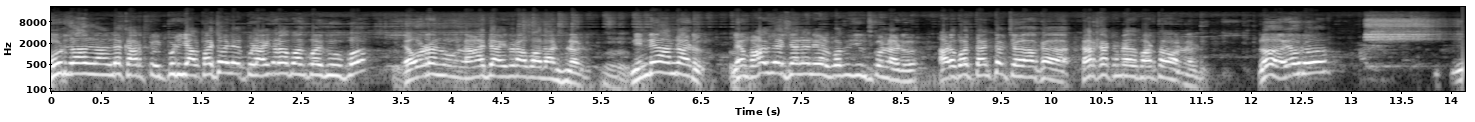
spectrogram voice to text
మూడు సార్లు కరెక్ట్. ఇప్పుడు ఇవాళ పది రోజులు ఇప్పుడు హైదరాబాద్ పోయి నువ్వు పో ఎవడో నువ్వు? నాది హైదరాబాద్ అంటున్నాడు. నిన్నే అన్నాడు. నేను బాగు చేశానని నేను గొప్ప చించుకున్నాడు ఆడ పోతే అంతే చ- ఒక కరకట్ట మీద పడతాం అన్నాడు లో ఎవరు? ఈ,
